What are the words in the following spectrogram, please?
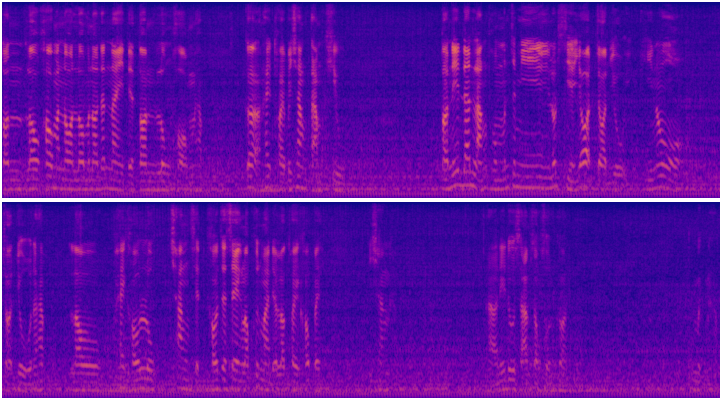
ตอนเราเข้ามานอนเรามานอนด้านใน แต่ตอนลงของนะครับ ก็ให้ถอยไปช่างตามคิว ตอนนี้ด้านหลังผมมันจะมีรถเสียยอดจอดอยู่ฮีโน่จอดอยู่นะครับ เราให้เขาลงช่างเสร็จเขาจะแซงเราขึ้นมาเดี๋ยวเราถอยเข้าไปที่ช่างนะอ่านี้ดู 320 ก่อน หมึกนะครับ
